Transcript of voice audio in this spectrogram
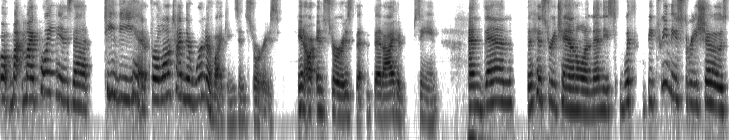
But my, my point is that TV had for a long time there were no Vikings in stories in our in stories that that I had seen. And then the History Channel and then these with between these three shows,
